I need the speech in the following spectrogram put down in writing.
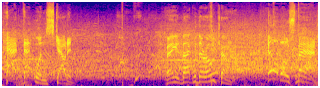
Had that one scouted. Paying it back with their own counter. Elbow smash.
